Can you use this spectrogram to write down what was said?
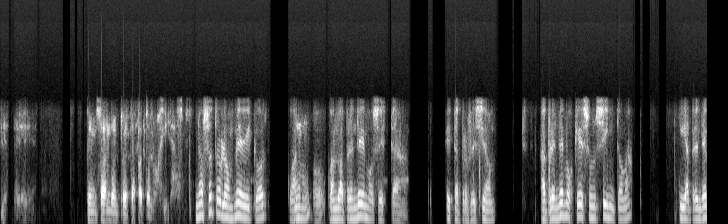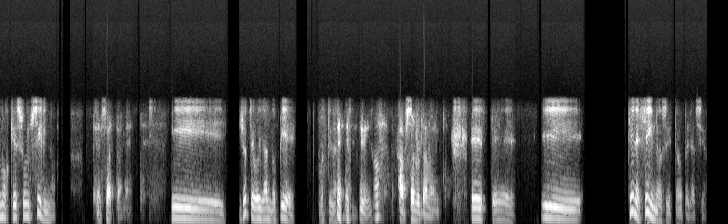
este, pensando en todas estas patologías. Nosotros los médicos, cuando, cuando aprendemos esta, esta profesión, aprendemos que es un síntoma y aprendemos que es un signo. Exactamente. Y yo te voy dando pie. sí, absolutamente. Este, y tiene signos esta operación,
